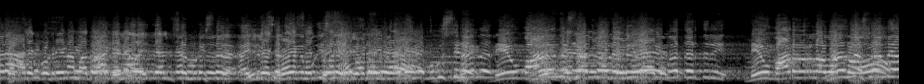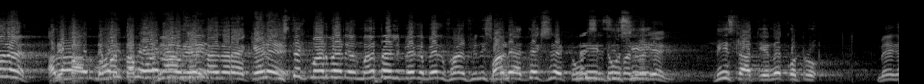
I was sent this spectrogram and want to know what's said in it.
ಚರ್ಚೆ ಕೊಡ್ರಿ ನಾ ಮಾತಾಡ್ತೀನಿ ಐದು ನಿಮಿಷ ಮುಗಿಸ್ತಾರೆ. ಐದು ಈಗ ನಿಮಿಷ ಗೃಹ ಮುಗಿಸ್ತಾರೆ. ಸಚಿವರ ಟಿಪ್ಪಣಿ ಮೇಲೆ ಮುಗಿಸ್ತೀನಿ ನೀವು ಆನಂದ ಸ್ವಾಮಿ ಅವರೇ, ನೀವು ಮಾತಾಡ್ತೀರಿ? ನೀವು ಮಾಡಿದ್ರಲ್ಲ ಅವತ್ತು. ಆನಂದ ಸ್ವಾಮಿ ಅವರೇ. ಅಲ್ಲ, ನಿಮ್ಮ- ಅವ್ರು ನಿಮ್ಮ ಮಾಡಿದ್ದಾನೆ ತಪ್ಪನ್ನ ಅವ್ರು ಹೇಳ್ತಾ ಇದ್ದಾರೆ. ಕೇಳಿ. ಇಷ್ಟಕ್ಕೆ ಮಾಡಬೇಡಿ ಮಾತಾಡಲಿ ಬೇಗ ಬೇಗ ಫಿನಿಶ್ ಮಾಡಿ. ಮಾನ್ಯ ಅಧ್ಯಕ್ಷರೇ two D Next two CC C. ಮೀಸಲಾತಿಯನ್ನ ಕೊಟ್ರು. ಬೇಗ.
